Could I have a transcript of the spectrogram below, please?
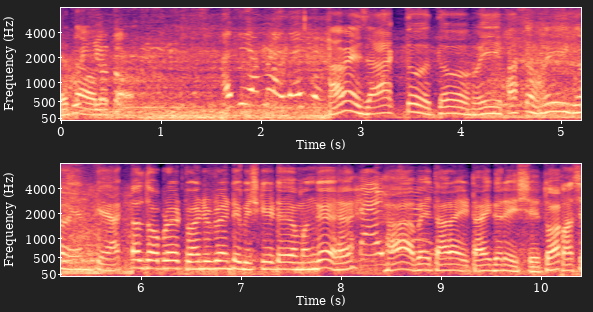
પપ્પા હવે જાગતો તો ભાઈ પાછો હોઈ ગયો એમ કે આજકાલ તો આપણે ટ્વેન્ટી ટ્વેન્ટી બિસ્કિટ મંગે હે? હા ભાઈ તારા એ ટાઈગર છે. તો પાસે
